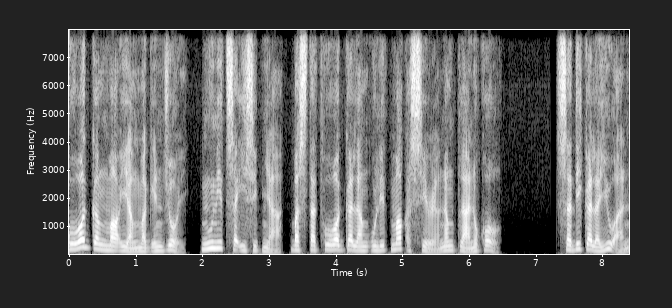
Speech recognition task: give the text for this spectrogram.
Huwag kang maiyang mag-enjoy. Ngunit sa isip niya, basta't huwag ka lang ulit makasira ng plano ko. Sa di kalayuan,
